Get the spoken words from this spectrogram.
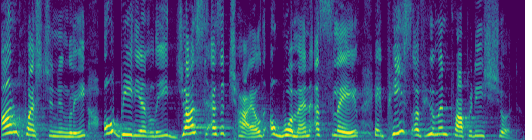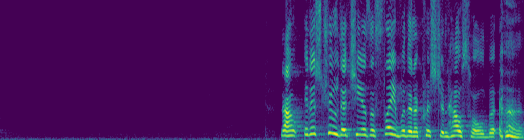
unquestioningly, obediently, just as a child, a woman, a slave, a piece of human property should. Now, it is true that she is a slave within a Christian household, but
